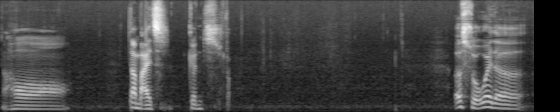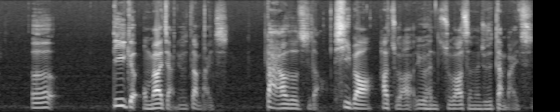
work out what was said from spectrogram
然后蛋白质跟脂肪。而所谓的，呃，第一个我们要讲就是蛋白质。大家都知道，细胞它主要有个很主要成分就是蛋白质，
